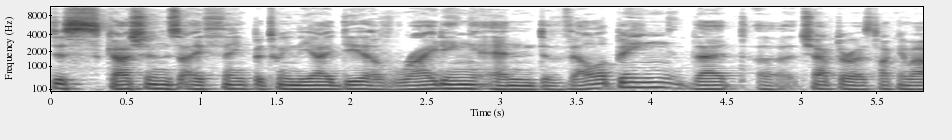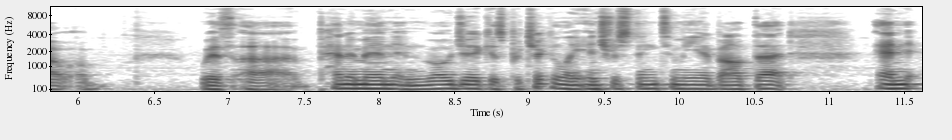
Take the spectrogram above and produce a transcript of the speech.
discussions, I think, between the idea of writing and developing. That uh, chapter I was talking about uh, with uh, Penniman and Wojcik is particularly interesting to me about that. And,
